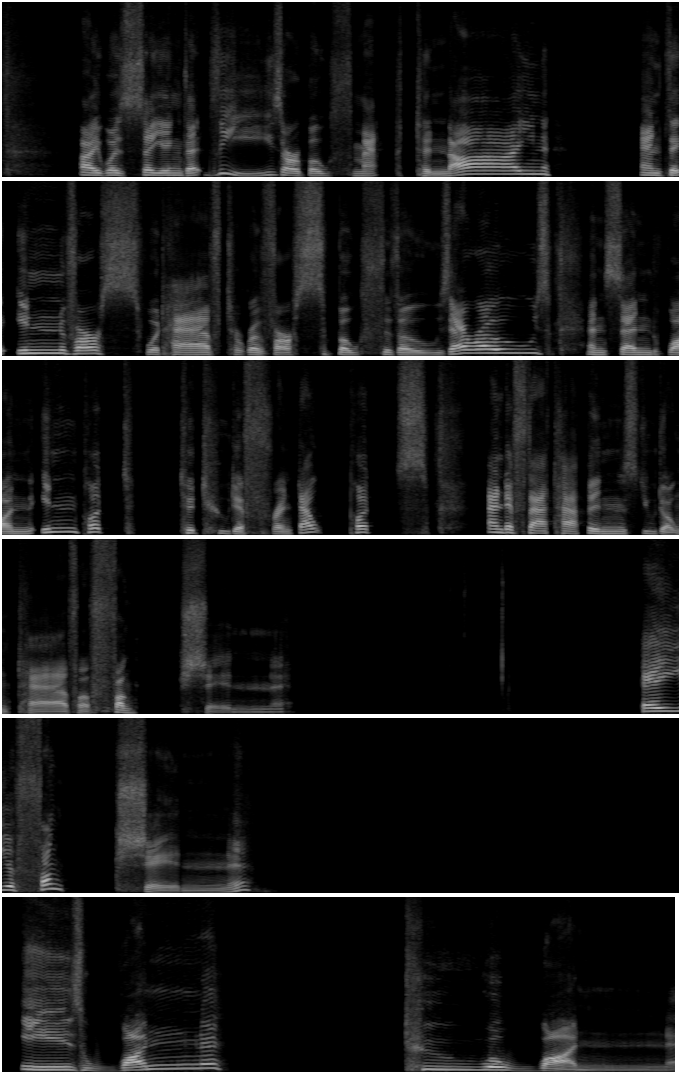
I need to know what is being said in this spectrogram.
I was saying that these are both mapped to 9 and the inverse would have to reverse both those arrows and send one input to two different outputs. And if that happens, you don't have a function. A function is one to one.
